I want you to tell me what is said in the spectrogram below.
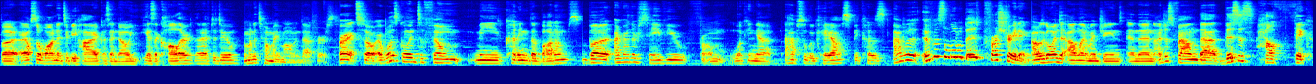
But I also want it to be high because I know he has a collar that I have to do. I'm gonna tell my mom and dad first. Alright, so I was going to film me cutting the bottoms, but I'd rather save you from looking at absolute chaos because I was it was a little bit frustrating. I was going to outline my jeans and then I just found that this is how thick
